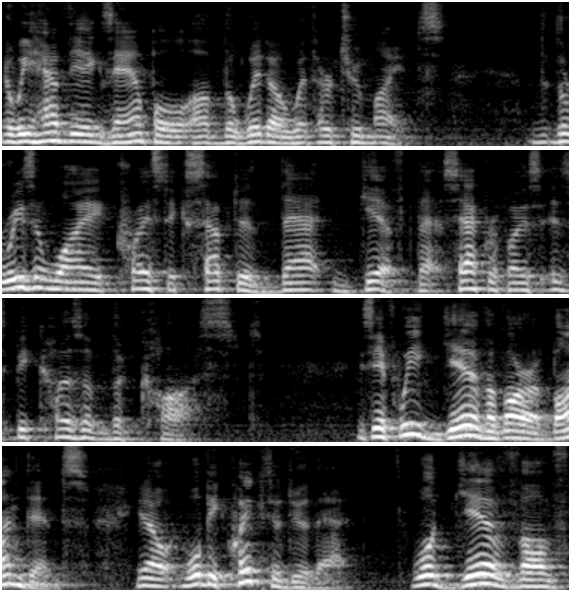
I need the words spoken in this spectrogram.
You know, we have the example of the widow with her two mites. The reason why Christ accepted that gift, that sacrifice, is because of the cost. You see, if we give of our abundance, you know, we'll be quick to do that. We'll give of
